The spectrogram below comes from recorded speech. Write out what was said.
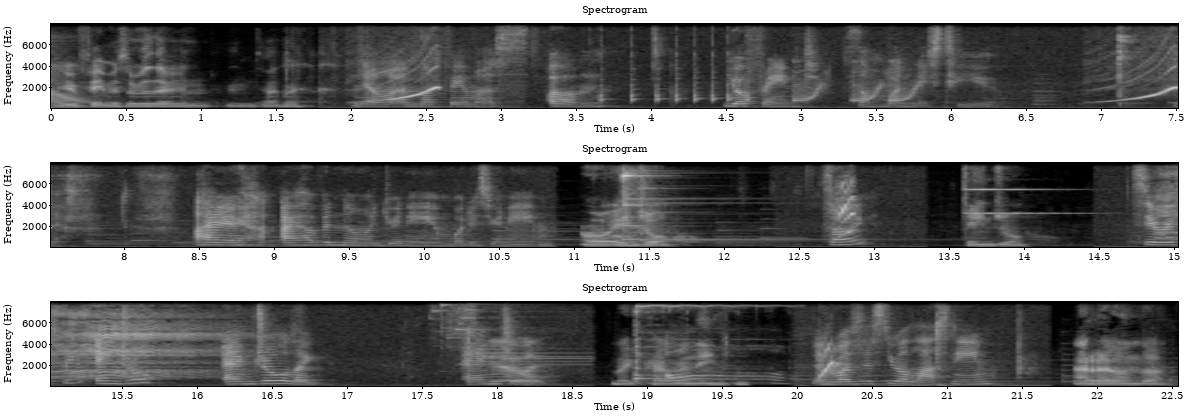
Are you famous over there in, in Thailand? No, I'm not famous. Um, your friend, someone next to you. Yeah. I I haven't known your name. What is your name? Oh, Angel. Sorry? Angel. Seriously, Angel? Angel like Angel. Like heaven angel? Oh. And what is your last name? Arredondo.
